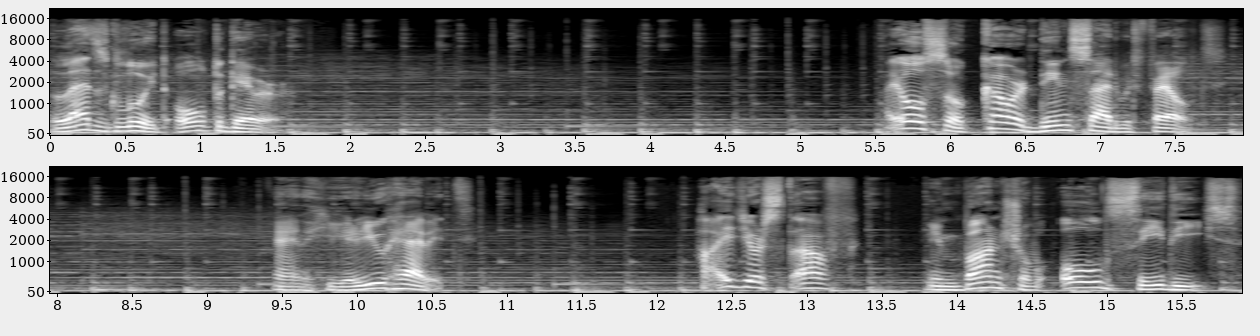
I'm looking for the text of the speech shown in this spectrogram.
Let's glue it all together. I also covered the inside with felt. And here you have it. Hide your stuff in bunch of old CDs.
